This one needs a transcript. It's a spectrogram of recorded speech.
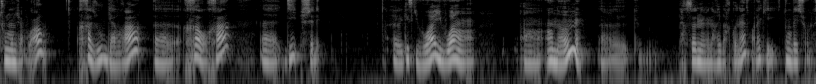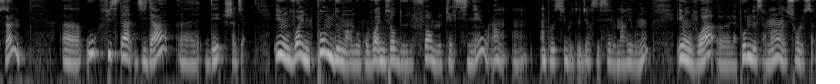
tout le monde vient voir. Chazou Gavra, Chaocha, euh, dit Shede. Qu'est-ce qu'il voit? Il voit un, un, homme que personne n'arrive à reconnaître, voilà, qui est tombé sur le sol, ou Fista Dida des Shadia et on voit une paume de main, donc on voit une sorte de, forme calcinée, voilà, impossible de dire si c'est le mari ou non, et on voit euh, la paume de sa main euh, sur le sol.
